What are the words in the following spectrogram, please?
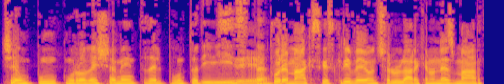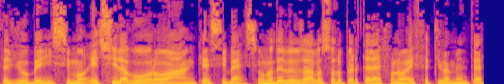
c'è un, un, rovesciamento del punto di vista. Sì, oppure Max che scrive un cellulare che non è smart e vivo benissimo e ci lavoro anche. Sì, beh, se uno deve usarlo solo per telefono effettivamente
